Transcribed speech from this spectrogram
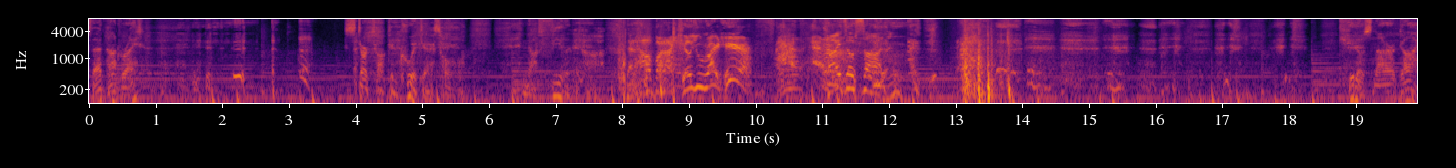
Is that not right? Start talking quick, asshole. Not feeling it, huh? Then how about I kill you right here? Kaito-san! Kido's not our guy.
